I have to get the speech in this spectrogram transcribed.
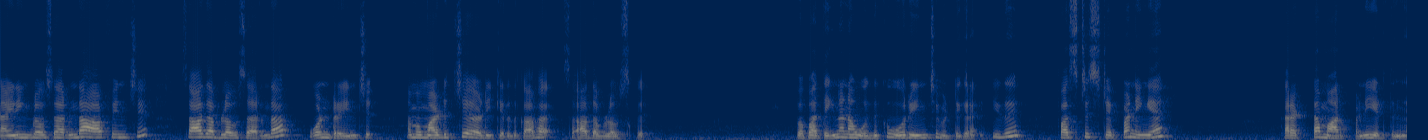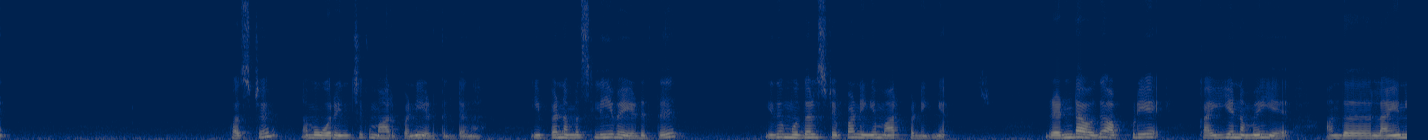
லைனிங் ப்ளவுஸாக இருந்தால் ஆஃப் இன்ச்சு சாதா ப்ளவுஸாக இருந்தால் ஒன்றரை இன்ச்சு நம்ம மடித்து அடிக்கிறதுக்காக சாதா ப்ளவுஸ்க்கு இப்போ பார்த்திங்கன்னா நான் இதுக்கு ஒரு இன்ச்சு விட்டுக்கிறேன். இது ஃபஸ்ட்டு ஸ்டெப்பாக நீங்கள் கரெக்டாக மார்க் பண்ணி எடுத்துங்க. ஃபஸ்ட்டு நம்ம ஒரு இன்ச்சுக்கு மார்க் பண்ணி எடுத்துக்கிட்டேங்க. இப்போ நம்ம ஸ்லீவை எடுத்து இது முதல் ஸ்டெப்பாக நீங்கள் மார்க் பண்ணிக்கங்க. ரெண்டாவது அப்படியே கையை நம்ம அந்த லைன்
